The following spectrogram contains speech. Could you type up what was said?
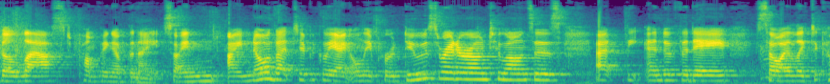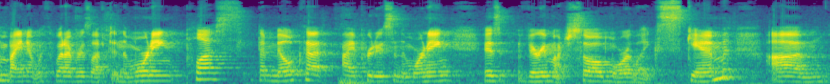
the last pumping of the night. So I, I know that typically I only produce right around two ounces at the end of the day. So I like to combine it with whatever's left in the morning. Plus the milk that I produce in the morning is very much so more like skim. Um,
